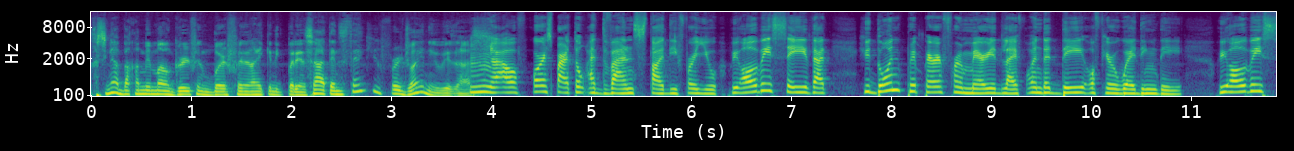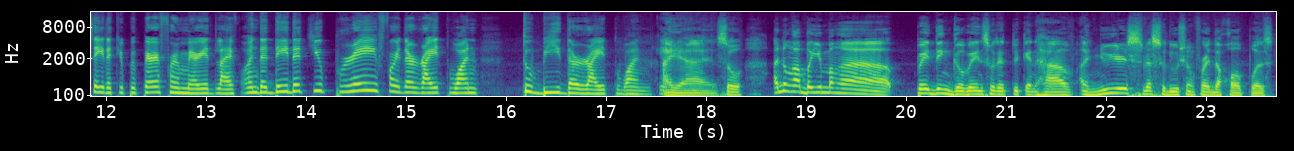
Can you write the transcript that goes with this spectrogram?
Kasi nga, baka may mga girlfriend, boyfriend na nakikinig pa rin sa atin. Thank you for joining with us. Mm, of course, para tong advanced study for you. We always say that you don't prepare for married life on the day of your wedding day. We always say that you prepare for married life on the day that you pray for the right one to be the right one. Okay? Ayan. So, ano nga ba yung mga pwedeng gawin so that you can have a New Year's resolution for the couples?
